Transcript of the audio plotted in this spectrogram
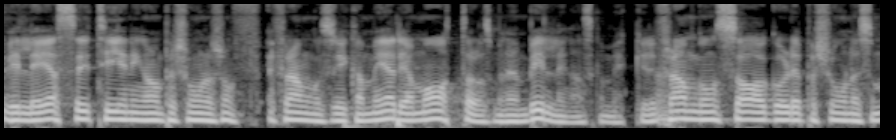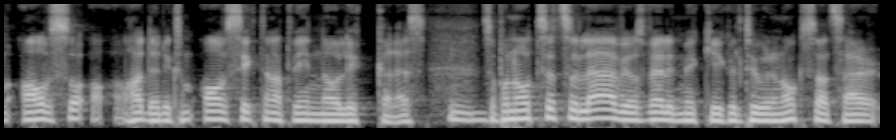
vi läser i tidningar om personer som är framgångsrika. Media matar oss med den bilden ganska mycket. Det är framgångssagor, det är personer som avså, hade liksom avsikten att vinna och lyckades. Så på något sätt så lär vi oss väldigt mycket i kulturen också att så här,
